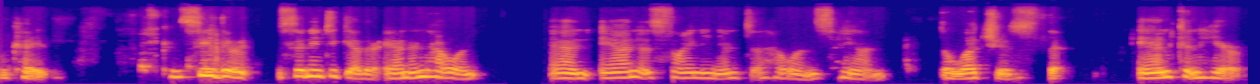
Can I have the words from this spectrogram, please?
Okay, you can see they're sitting together, Anne and Helen, and Anne is signing into Helen's hand the lectures that Anne can hear,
